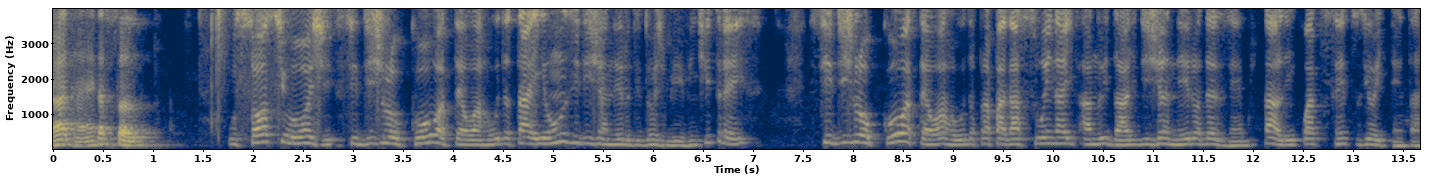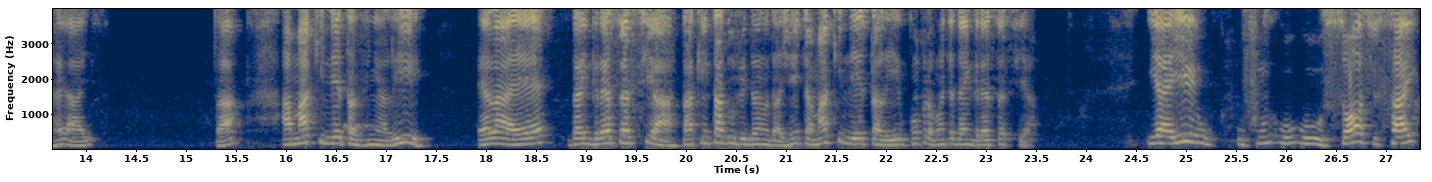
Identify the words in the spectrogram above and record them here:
Ah, tá, está escutando. O sócio hoje se deslocou até o Arruda, está aí 11 de janeiro de 2023, se deslocou até o Arruda para pagar sua anuidade de janeiro a dezembro, está ali 480 reais, tá? A maquinetazinha ali, ela é da Ingresso SA, tá? Quem está duvidando da gente, a maquineta ali, o comprovante é da Ingresso SA. E aí o, o, o sócio sai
